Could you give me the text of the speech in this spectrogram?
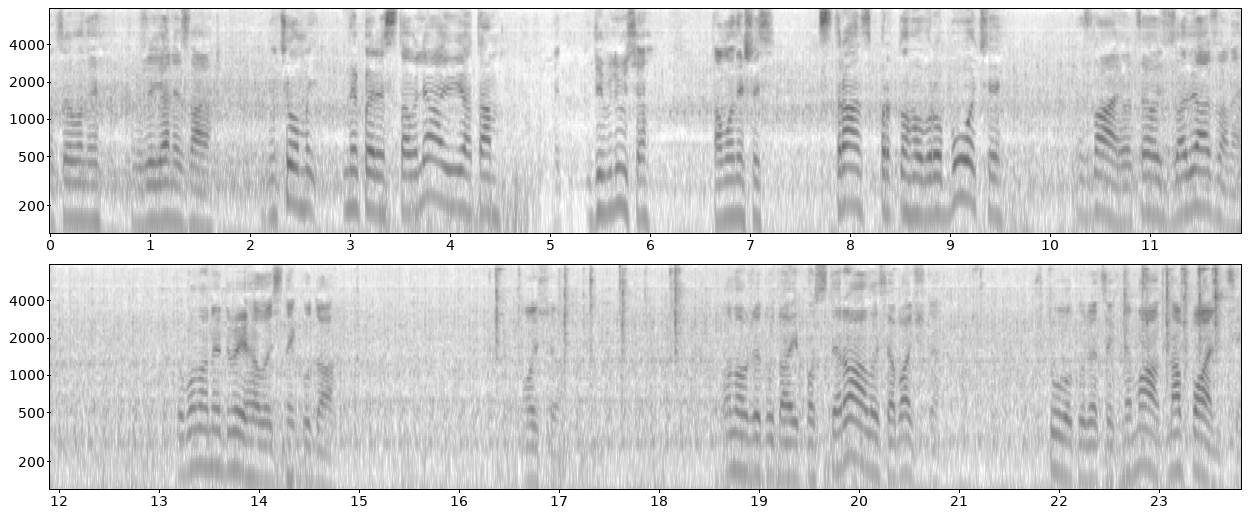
Оце вони вже я не знаю. Нічого не переставляю, я там дивлюся, там вони щось з транспортного в робоче. Не знаю, оце ось зав'язане. щоб воно не двигалось нікуди. Ось. Воно вже тут і постиралося, бачите. Втулок уже цих нема. На пальці.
